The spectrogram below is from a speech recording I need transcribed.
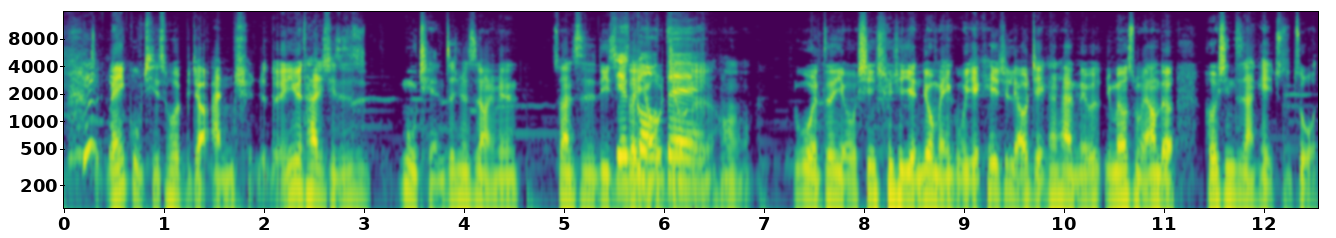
美股其实会比较安全，对不对？因为它其实是。目前证券市场里面算是历史最悠久的。嗯，如果真有兴趣去研究美股，也可以去了解看看有有没有什么样的核心资产可以去做。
